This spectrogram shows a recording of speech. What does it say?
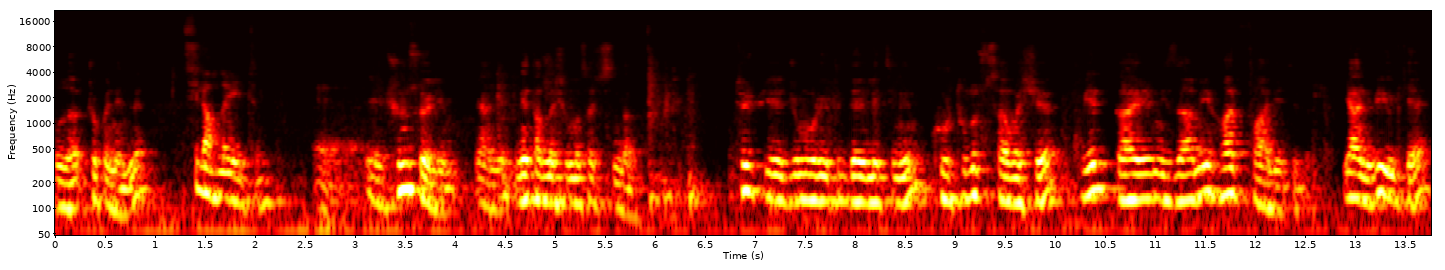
bu da çok önemli. Silahlı eğitim. e, E, şunu söyleyeyim yani net anlaşılması açısından. Türkiye Cumhuriyeti Devleti'nin Kurtuluş Savaşı bir gayri nizami harp faaliyetidir. Yani bir ülke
